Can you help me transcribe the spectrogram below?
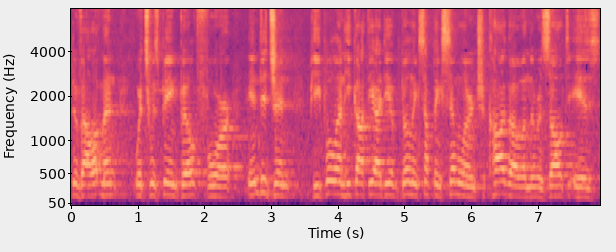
development which was being built for indigent people and he got the idea of building something similar in chicago and the result is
